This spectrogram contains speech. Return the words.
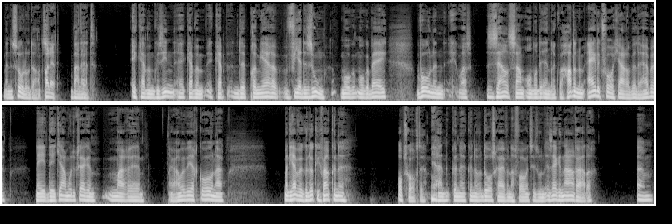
met een solodans. Ballet. Ballet. Ik heb hem gezien, ik heb, hem, ik heb de première via de Zoom mogen, mogen bijwonen. Ik was zeldzaam onder de indruk. We hadden hem eigenlijk vorig jaar al willen hebben. Nee, dit jaar moet ik zeggen. Maar uh, dan gaan we weer corona. Maar die hebben we gelukkig wel kunnen opschorten. En kunnen, kunnen doorschuiven naar volgend seizoen. Is echt een aanrader. Um,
